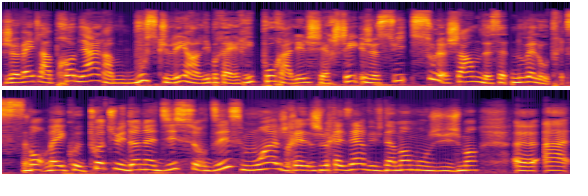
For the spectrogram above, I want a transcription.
je vais être la première à me bousculer en librairie pour aller le chercher. Je suis sous le charme de cette nouvelle autrice. Bon, ben écoute, toi tu lui donnes un 10 sur 10. Moi, je, ré- je réserve évidemment mon jugement euh, à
